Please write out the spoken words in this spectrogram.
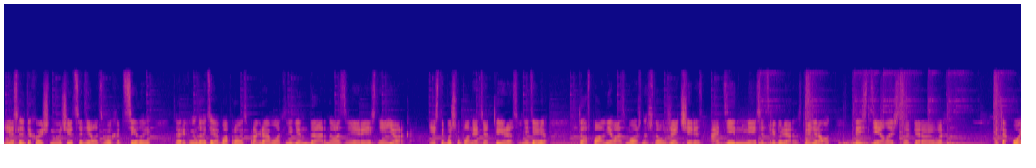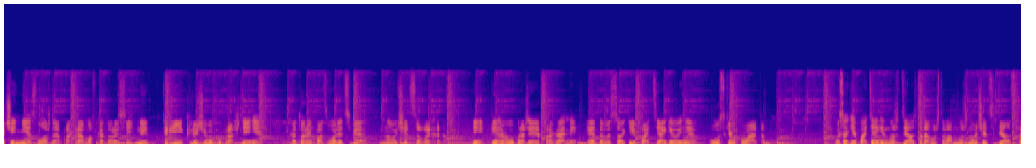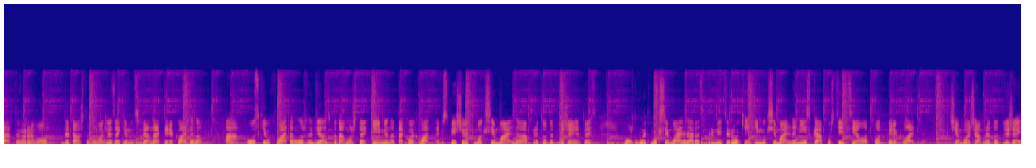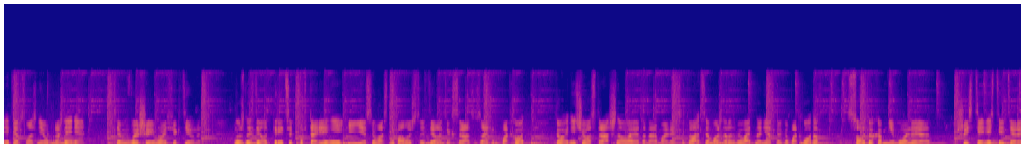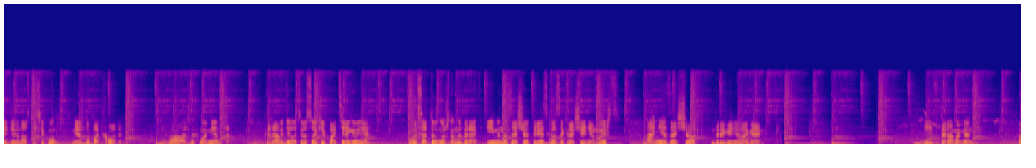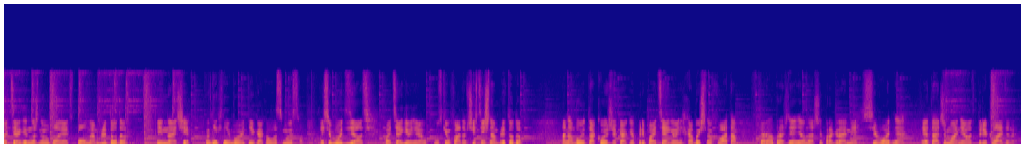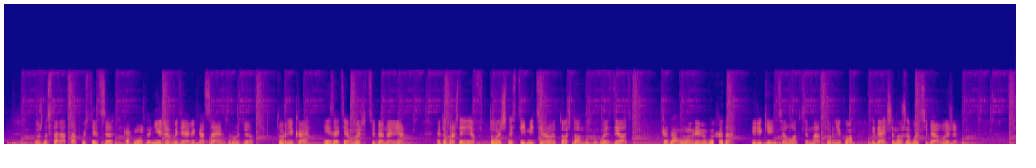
Если ты хочешь научиться делать выход силой, то рекомендую тебе попробовать программу от легендарного зверя из Нью-Йорка. Если ты будешь выполнять ее три раза в неделю, то вполне возможно, что уже через один месяц регулярных тренировок ты сделаешь свой первый выход. Это очень несложная программа, в которой соединены три ключевых упражнения, которые позволят тебе научиться выходу. И первое упражнение в программе – это высокие подтягивания узким хватом. Высокие подтяги нужно делать, потому что вам нужно научиться делать стартовый рывок, для того, чтобы вы могли закинуть себя на перекладину. А узким хватом нужно делать, потому что именно такой хват обеспечивает максимальную амплитуду движения. То есть можно будет максимально распрямить руки и максимально низко опустить тело под перекладиной. Чем больше амплитуд движения, тем сложнее упражнение, тем выше его эффективность. Нужно сделать 30 повторений, и если у вас не получится сделать их сразу за один подход, то ничего страшного, это нормальная ситуация, можно разбивать на несколько подходов с отдыхом не более 60-90 секунд между подходами. Два важных момента. Когда вы делаете высокие подтягивания, высоту нужно набирать именно за счет резкого сокращения мышц, а не за счет дрыгания ногами. И второй момент. Подтягивания нужно выполнять в полную амплитуду иначе у них не будет никакого смысла. Если будете делать подтягивание узким хватом в частичную амплитуду, она будет такой же, как и при подтягиваниях обычным хватом. Второе упражнение в нашей программе сегодня – это отжимание от перекладины. Нужно стараться опуститься как можно ниже, в идеале касаясь грудью турника, и затем выжать себя наверх. Это упражнение в точности имитирует то, что вам нужно будет сделать, когда вы во время выхода перекинете локти над турником, и дальше нужно будет себя выжать.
